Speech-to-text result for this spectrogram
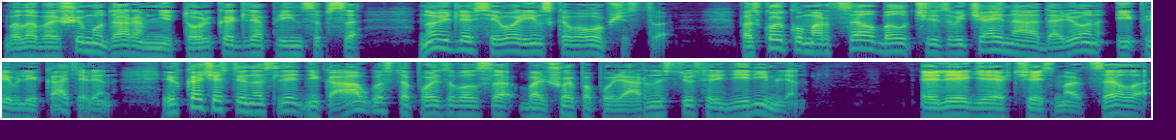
была большим ударом не только для принцепса, но и для всего римского общества, поскольку Марцел был чрезвычайно одарен и привлекателен, и в качестве наследника Августа пользовался большой популярностью среди римлян. Элегия в честь Марцелла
